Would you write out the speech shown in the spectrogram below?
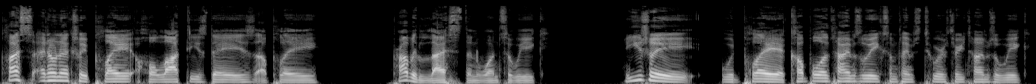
Plus, I don't actually play a whole lot these days. I'll play probably less than once a week. I usually would play a couple of times a week, sometimes two or three times a week.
